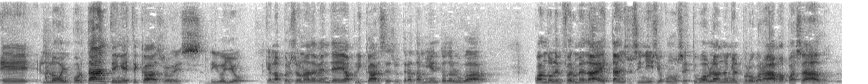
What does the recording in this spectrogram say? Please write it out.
eh, lo importante en este caso es, digo yo, que las personas deben de aplicarse su tratamiento del lugar cuando la enfermedad está en sus inicios, como se estuvo hablando en el programa pasado.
